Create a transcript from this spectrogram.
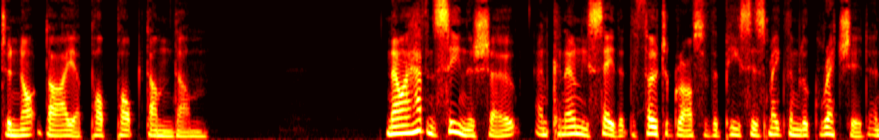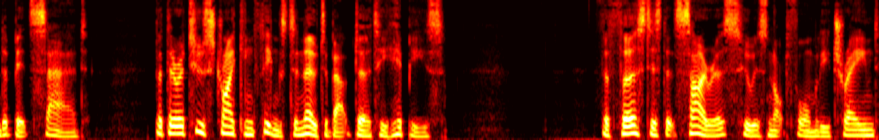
to not die a pop pop dum dum. Now, I haven't seen the show and can only say that the photographs of the pieces make them look wretched and a bit sad. But there are two striking things to note about dirty hippies. The first is that Cyrus, who is not formally trained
